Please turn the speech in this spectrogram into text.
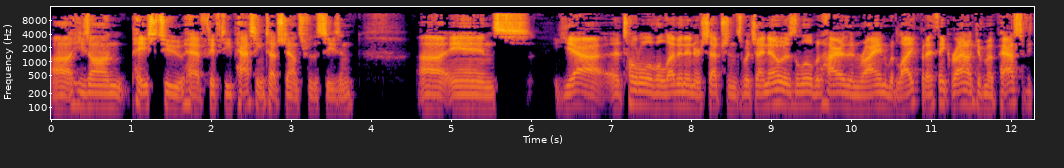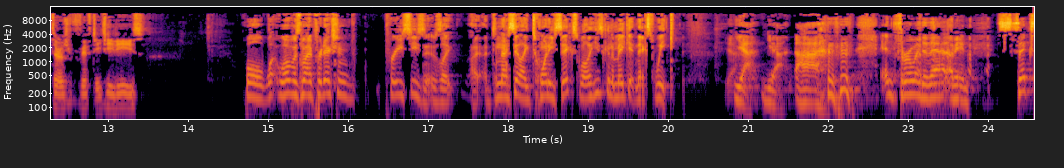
Uh, he's on pace to have fifty passing touchdowns for the season, uh, and yeah, a total of 11 interceptions, which I know is a little bit higher than Ryan would like, but I think Ryan will give him a pass if he throws for 50 TDs. Well, what, what was my prediction preseason? It was like, didn't I say like 26? Well, he's going to make it next week. Yeah, yeah. yeah. Uh, and throw into that, I mean, six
